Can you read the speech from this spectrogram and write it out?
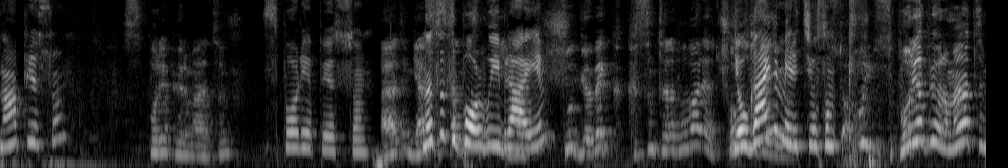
Ne yapıyorsun? Spor yapıyorum hayatım. Spor yapıyorsun. Hayatım gerçekten Nasıl spor çok bu iyi. İbrahim? Şu göbek kısım tarafı var ya çok Yoga iyi ile mi geliyor. eritiyorsun? Spor yapıyorum hayatım.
